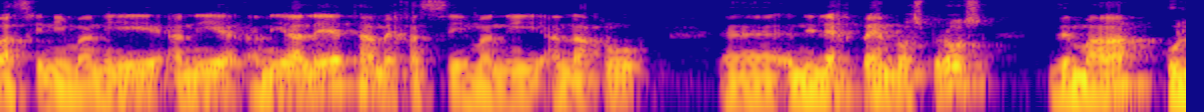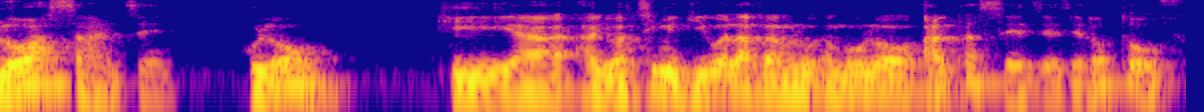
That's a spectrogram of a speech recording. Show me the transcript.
בסינים, אני, אני, אני אעלה את המכסים, אני, אנחנו אה, נלך בהם ראש בראש, ומה? הוא לא עשה את זה, הוא לא. כי היועצים הגיעו אליו ואמרו לו, אל תעשה את זה, זה לא טוב,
